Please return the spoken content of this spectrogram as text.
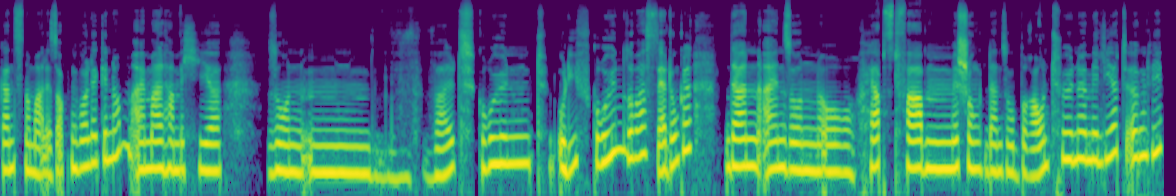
ganz normale Sockenwolle genommen. Einmal habe ich hier so ein hm, Waldgrün, Olivgrün, sowas, sehr dunkel. Dann ein so ein oh, Herbstfarbenmischung, dann so Brauntöne meliert irgendwie.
